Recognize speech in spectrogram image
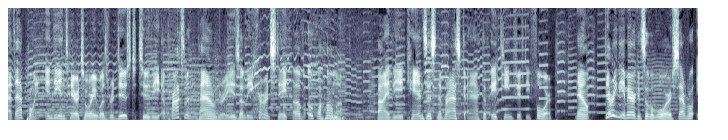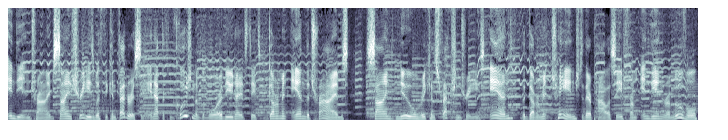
At that point, Indian Territory was reduced to the approximate boundaries of the current state of Oklahoma by the Kansas Nebraska Act of 1854. Now, during the American Civil War, several Indian tribes signed treaties with the Confederacy, and at the conclusion of the war, the United States government and the tribes signed new Reconstruction treaties, and the government changed their policy from Indian removal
